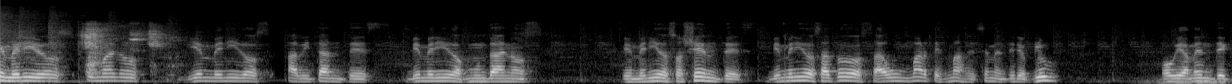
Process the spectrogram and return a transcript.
Bienvenidos humanos, bienvenidos habitantes, bienvenidos mundanos, bienvenidos oyentes, bienvenidos a todos a un martes más de Cementerio Club. Obviamente,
